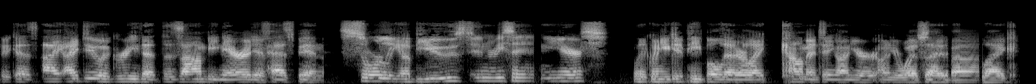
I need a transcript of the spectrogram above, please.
because I, I do agree that the zombie narrative has been sorely abused in recent years. Like when you get people that are like commenting on your on your website about like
